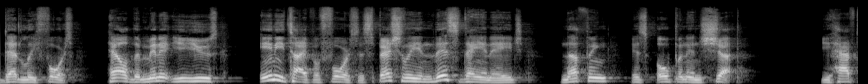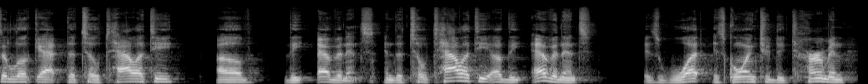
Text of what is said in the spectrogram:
deadly force. Hell, the minute you use any type of force, especially in this day and age, nothing is open and shut. You have to look at the totality of the evidence. And the totality of the evidence is what is going to determine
